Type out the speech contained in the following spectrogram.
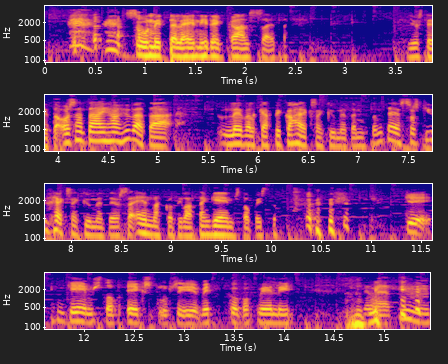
suunnittelee niiden kanssa, että just, että osan tää ihan hyvä tää level cap 80, mutta mitä jos se olisikin 90, jos sä ennakkotilaat tän GameStopista? Ge- GameStop-eksklusiivi, koko peli. hmm.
